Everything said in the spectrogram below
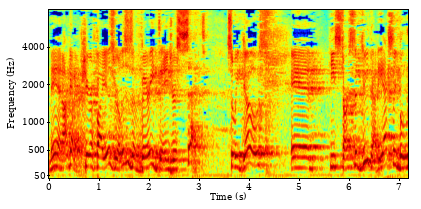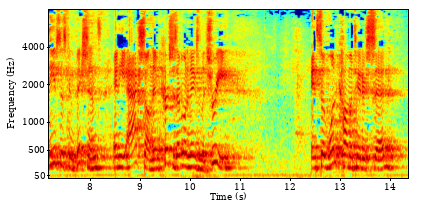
man, I got to purify Israel. This is a very dangerous sect. So he goes and he starts to do that. He actually believes his convictions and he acts on them, curses everyone who hangs on the tree. And so one commentator said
